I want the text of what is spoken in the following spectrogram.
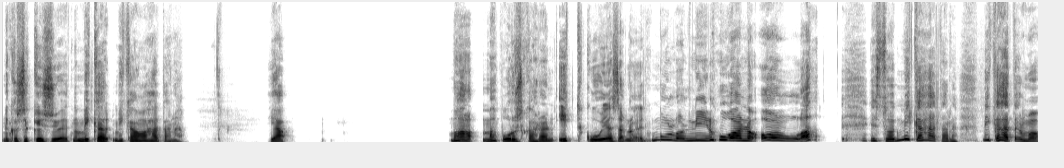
niin se kysyy, että no mikä, mikä on hätänä? Ja mä, mä purskahdan itkuun ja sanoin, että mulla on niin huono olla. Ja se on, mikä hätänä? Mikä hätänä? Mä,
